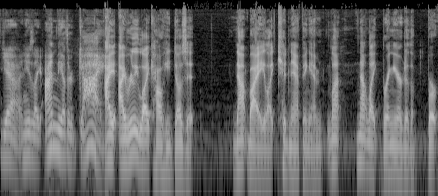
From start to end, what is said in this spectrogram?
yeah, and he's like, "I'm the other guy." I, I really like how he does it, not by like kidnapping him, not not like bringing her to the Bur-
